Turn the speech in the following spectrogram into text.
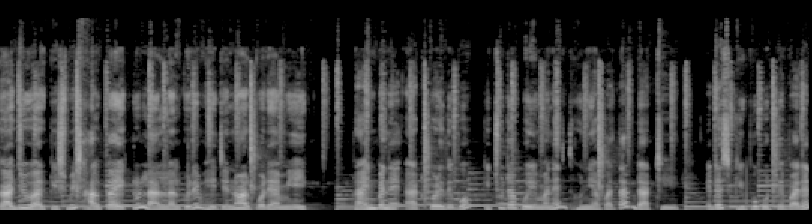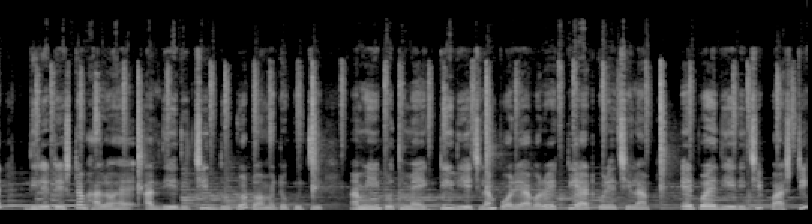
কাজু আর কিশমিশ হালকা একটু লাল লাল করে ভেজে নেওয়ার পরে আমি এই ফ্রাইং প্যানে অ্যাড করে দেব কিছুটা পরিমাণে ধনিয়া পাতার ডাঠি। এটা স্কিপও করতে পারেন, দিলে টেস্টটা ভালো হয়। আর দিয়ে দিচ্ছি দুটো টমেটো কুচি। আমি প্রথমে একটি দিয়েছিলাম, পরে আবারও একটি অ্যাড করেছিলাম। এরপরে দিয়ে দিচ্ছি পাঁচটি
